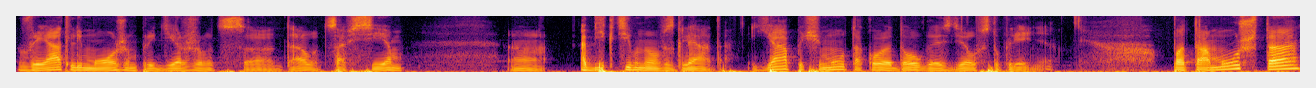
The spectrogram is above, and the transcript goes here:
вряд ли можем придерживаться, да, вот совсем э, объективного взгляда. Я почему такое долгое сделал вступление? Потому что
